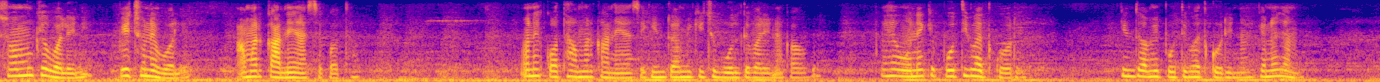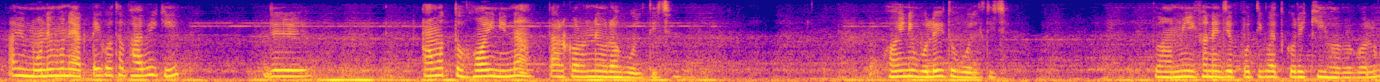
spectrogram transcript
সম্মুখে বলেনি, পেছনে বলে। আমার কানে আসে কথা। অনেক কথা আমার কানে আসে, কিন্তু আমি কিছু বলতে পারি না কাউকে। হ্যাঁ অনেকে প্রতিবাদ করে, কিন্তু আমি প্রতিবাদ করি না। কেন জানো? আমি মনে মনে একটাই কথা ভাবি কি, যে আমার তো হয়নি না, তার কারণে ওরা বলতিছে। হয়নি বলেই তো বলতিছে। তো আমি এখানে যে প্রতিবাদ করে কি হবে বলো?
